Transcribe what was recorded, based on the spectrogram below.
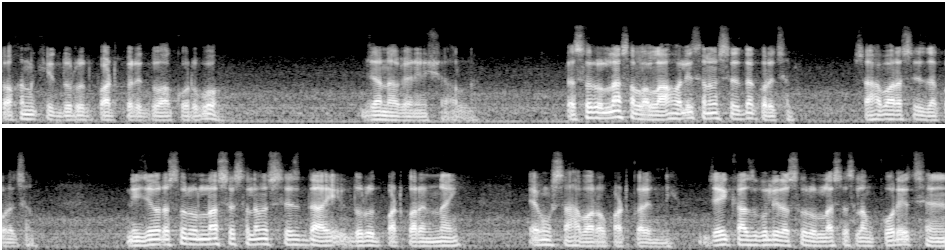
তখন কি দুরুদ পাঠ করে দোয়া করব? জানাবেন ইনশাআল্লাহ। রসুল্লাহ সাল্লাহ আলি সাল্লাম সেজদা করেছেন। সাহাবারা সেজদা করেছেন। নিজেও রসুল্লাহ সাল্লামের সেজদায় দুরুদ পাঠ করেন নাই এবং সাহাবারাও পাঠ করেননি। যেই কাজগুলি রসুল্লাহ সাল্লাম করেছেন,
